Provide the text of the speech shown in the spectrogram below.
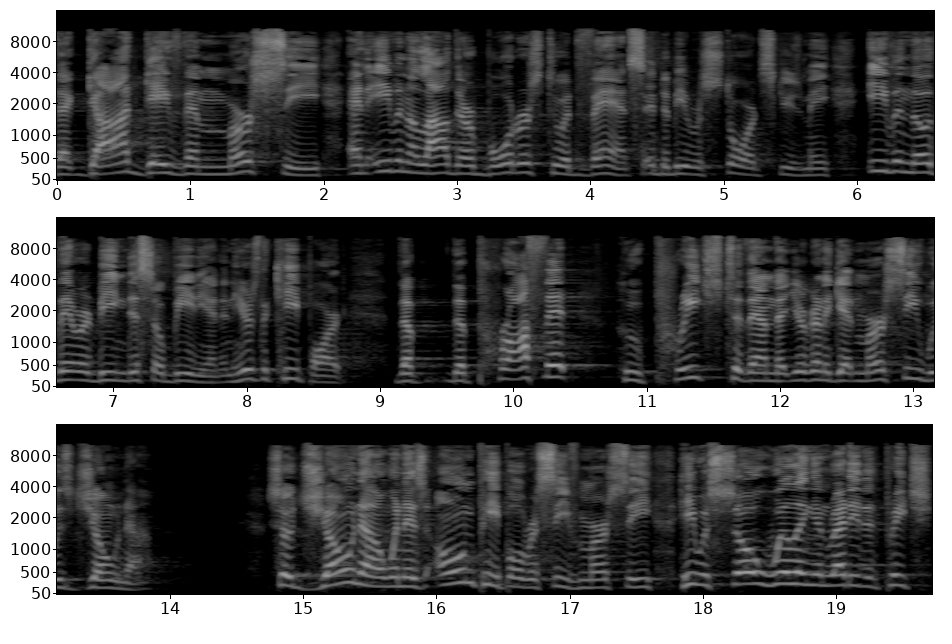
that God gave them mercy and even allowed their borders to advance and to be restored, excuse me, even though they were being disobedient. And here's the key part the, the prophet who preached to them that you're going to get mercy was Jonah. So, Jonah, when his own people received mercy, he was so willing and ready to preach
